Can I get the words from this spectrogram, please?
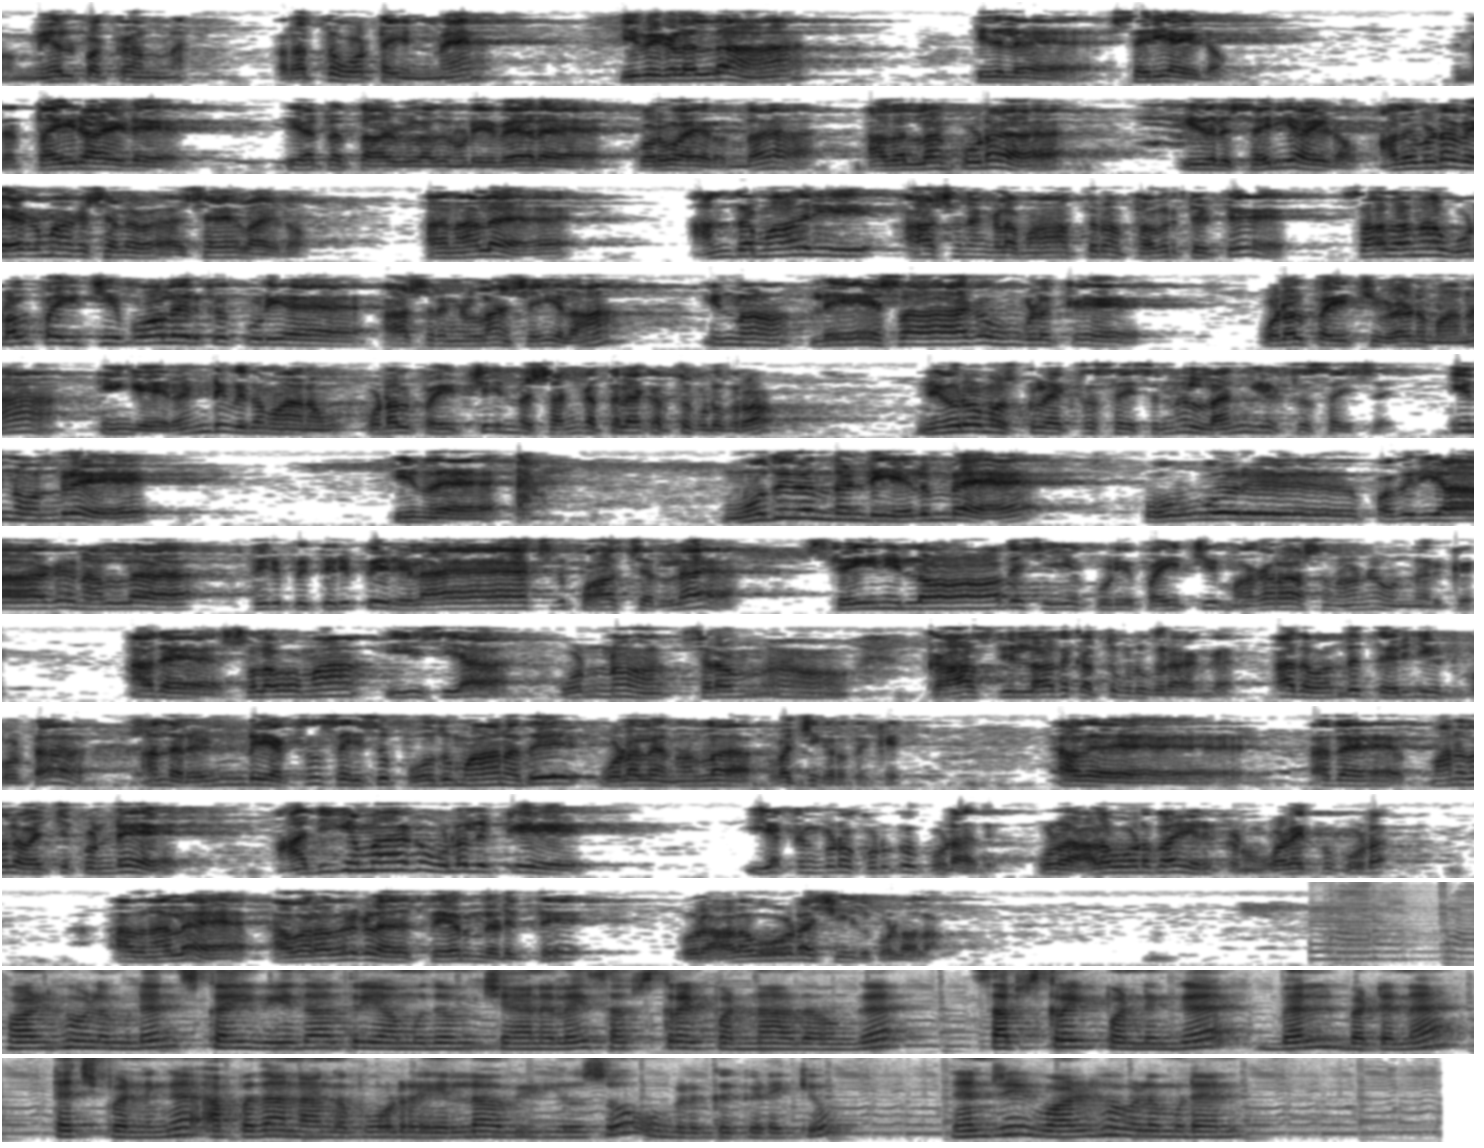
மேல் பக்கம் ரத்த ஓட்டையின்மை இவைகளெல்லாம் இதுல சரியாயிடும். இந்த தைராய்டு ஏற்றத்தாழ்வு அதனுடைய வேலை குறைவா இருந்தா அதெல்லாம் கூட இதுல சரியாயிடும். அதை விட வேகமாக செல செயலாயிடும். அதனால அந்த மாதிரி ஆசனங்களை மாத்திரம் தவிர்த்துட்டு சாதாரண உடற்பயிற்சி போல இருக்கக்கூடிய ஆசனங்கள்லாம் செய்யலாம். இன்னும் லேசாக உங்களுக்கு உடற்பயிற்சி வேணுமானா இங்க ரெண்டு விதமான உடற்பயிற்சி இந்த சங்கத்துல கத்துக் கொடுக்கிறோம். நியூரோமஸ்குலர் எக்ஸசைஸ் லங் எக்ஸசைஸ் இன்னொன்று இந்த முதுகந்தண்டு எலும்ப ஒவ்வொரு பகுதியாக நல்ல திருப்பி திருப்பி ரிலாக்ஸ்டு பாஸ்டர்ல ஸ்ட்ரெயின் இல்லாத செய்யக்கூடிய பயிற்சி மகராசனம்னு ஒண்ணு இருக்கு. அத சுலபமா ஈஸியா ஒன்னும் சிரமம் காஸ்ட் இல்லாத கத்து கொடுக்குறாங்க. அதை வந்து தெரிஞ்சுக்கிட்டு போட்டா அந்த ரெண்டு எக்ஸசைஸ் போதுமானது உடலை நல்லா வச்சுக்கிறதுக்கு. அத அத மனதுல வச்சுக்கொண்டு அதிகமாக உடலுக்கு இயக்கம் கூட கொடுக்கக்கூடாது ஒரு அளவோடு தான் இருக்கணும் உழைப்பு கூட. அதனால அவரவர்கள் அதை தேர்ந்தெடுத்து ஒரு அளவோட செய்து கொள்ளலாம். வாழ்க வளமுடன் ஸ்கை வேதாத்ரி அமுதம் சேனலை சப்ஸ்கிரைப் பண்ணாதவங்க சப்ஸ்கிரைப் பண்ணுங்க பெல் பட்டனை டச் பண்ணுங்க. அப்போ தான் நாங்கள் போடுற எல்லா வீடியோஸும் உங்களுக்கு கிடைக்கும். நன்றி வாழ்க வளமுடன்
